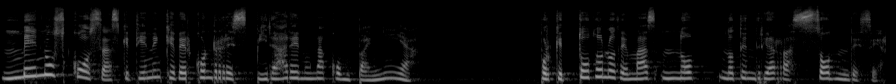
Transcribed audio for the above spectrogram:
menos cosas que tienen que ver con respirar en una compañía? Porque todo lo demás no, no tendría razón de ser.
